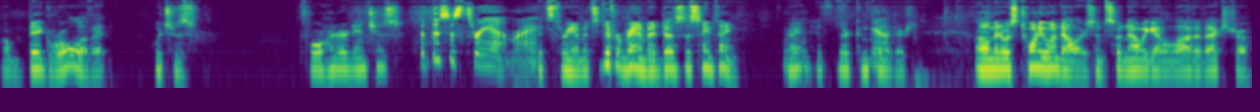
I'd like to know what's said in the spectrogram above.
a big roll of it, which was four hundred inches. But this is 3M, right? It's 3M. It's a different brand, but it does the same thing, right? It, they're competitors. Um, and it was twenty-one dollars, and so now we got a lot of extra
